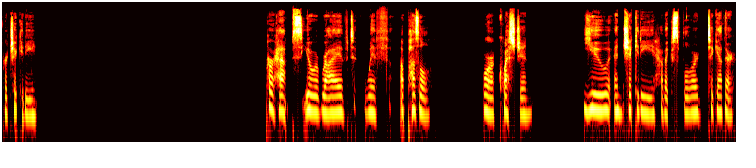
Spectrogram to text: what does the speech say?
for Chickadee. Perhaps you arrived with a puzzle or a question you and Chickadee have explored together.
